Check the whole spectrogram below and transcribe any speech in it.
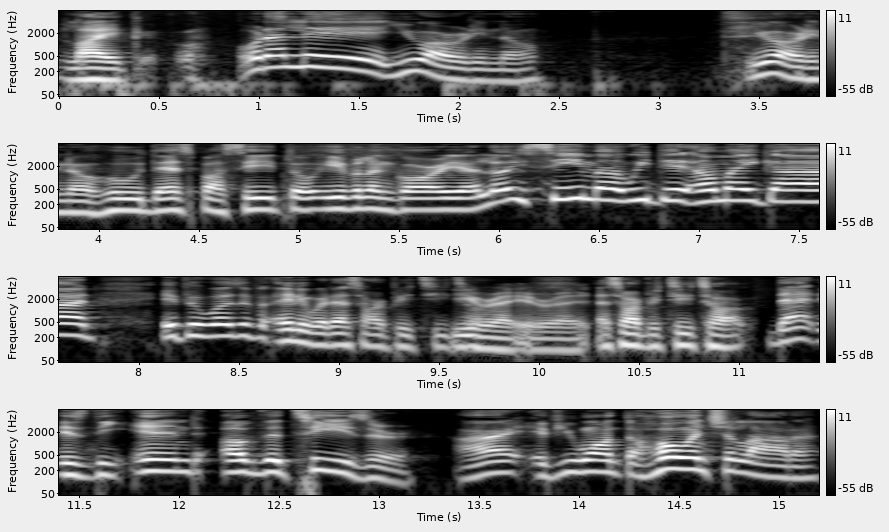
Like, orale, you already know. You already know who. Despacito, Eva Longoria, Lo hicimos, we did. Oh my God. If it wasn't for. Anyway, that's RPT talk. You're right. You're right. That's RPT talk. That is the end of the teaser. All right. If you want the whole enchilada,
